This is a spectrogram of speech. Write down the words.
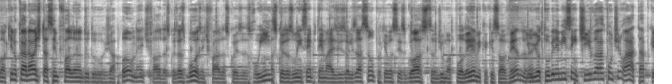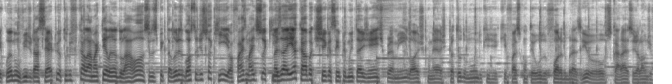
Bom, aqui no canal a gente tá sempre falando do Japão, né? A gente fala das coisas boas, a gente fala das coisas ruins. As coisas ruins sempre tem mais visualização, porque vocês gostam de uma polêmica que só vendo, né? E o YouTube ele me incentiva a continuar, tá? Porque quando um vídeo dá certo, o YouTube fica lá martelando lá, ó, oh, seus espectadores gostam disso aqui, ó, faz mais disso aqui. Mas aí acaba que chega sempre muita gente pra mim, lógico, né? Acho que pra todo mundo que, que faz conteúdo fora do Brasil, ou os caras, seja lá onde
